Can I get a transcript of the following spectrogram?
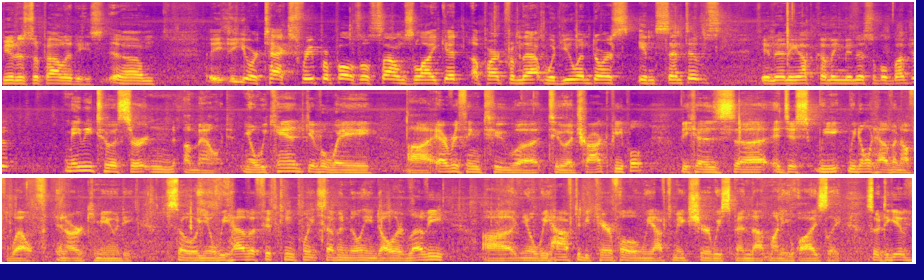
municipalities. Um, your tax-free proposal sounds like it. Apart from that, would you endorse incentives in any upcoming municipal budget? Maybe to a certain amount. You know, we can't give away uh, everything to uh, to attract people because uh, it just we, we don't have enough wealth in our community. So you know we have a 15.7 million dollar levy. Uh, you know we have to be careful and we have to make sure we spend that money wisely. So to give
